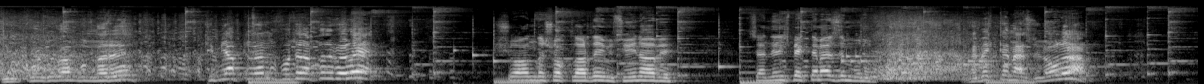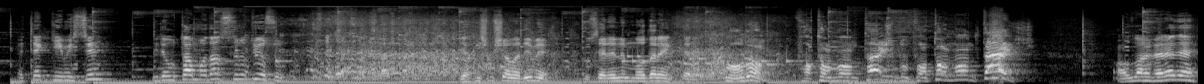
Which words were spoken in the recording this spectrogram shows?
Kim koydu lan bunları? Kim yaptı lan bu fotoğrafları böyle? Şu anda şoklardayım Hüseyin abi. Senden hiç beklemezdim bunu. Ne beklemezdin oğlum? Etek giymişsin, bir de utanmadan sırıtıyorsun. Yakışmış ama değil mi? Bu senenin moda renkleri. Oğlum fotomontaj bu fotomontaj. Allah vere de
